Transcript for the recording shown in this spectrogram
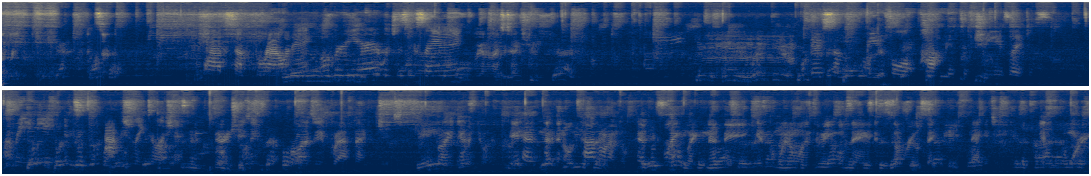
bubbly, and serve. We have some browning over here, which is exciting. We got a nice texture. There's some beautiful pockets of cheese, like just creamy. It's actually delicious. Very cheesy. Reminds me of Kraft mac and cheese. But I do enjoy it. It has nothing on top, don't have pepper flake, like nothing is going on to make me say this is some real steak mac. It's boring.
